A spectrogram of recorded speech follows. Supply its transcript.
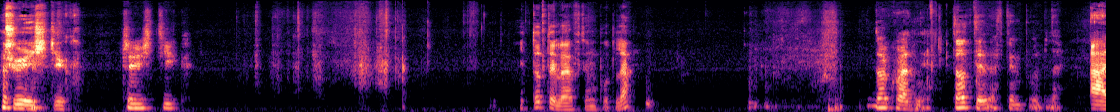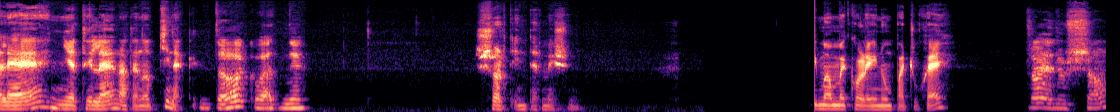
Czyścik. czyścik. I to tyle w tym pudle. Dokładnie, to tyle w tym pudle. Ale nie tyle na ten odcinek. Dokładnie. Short intermission. I mamy kolejną paczuchę. Trochę dłuższą.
